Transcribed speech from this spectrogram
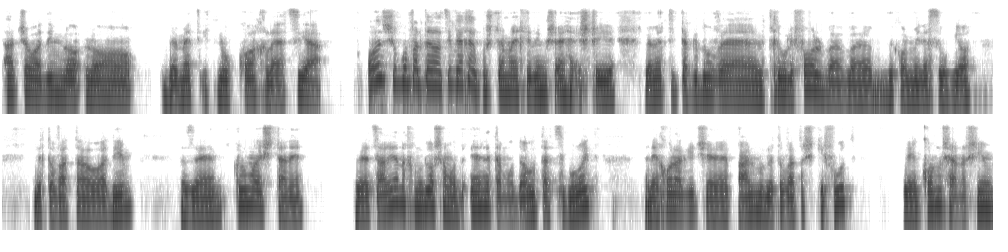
עד שהאוהדים לא, לא באמת ייתנו כוח ליציע, או איזשהו גוף אלטרנטיבי אחר, פשוט הם היחידים שבאמת התאגדו והתחילו לפעול בכל מיני סוגיות לטובת האוהדים. אז כלום לא ישתנה, ולצערי אנחנו לא שם, עוד אין את המודעות הציבורית. אני יכול להגיד שפעלנו לטובת השקיפות, במקום שאנשים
